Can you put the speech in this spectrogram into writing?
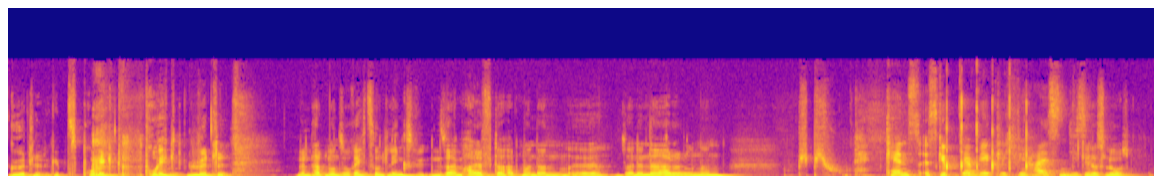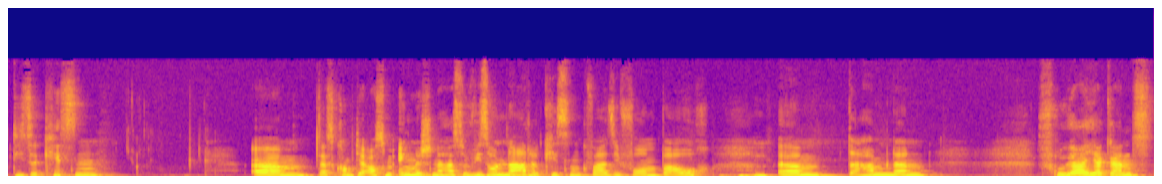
Gürtel gibt es, Projekt, Projekt Gürtel. Dann hat man so rechts und links in seinem Halfter hat man dann äh, seine Nadel und dann piu, piu, Kennst, es gibt ja wirklich, wie heißen diese, geht das los. diese Kissen? Ähm, das kommt ja aus dem Englischen, da hast du wie so ein Nadelkissen quasi vorm Bauch. Ähm, da haben dann früher ja ganz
